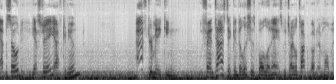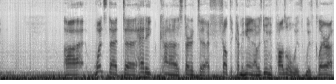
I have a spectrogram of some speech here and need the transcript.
episode yesterday afternoon, after making fantastic and delicious bolognese, which I will talk about in a moment. Uh, once that uh, headache kind of started to, I felt it coming in. I was doing a puzzle with with Clara,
